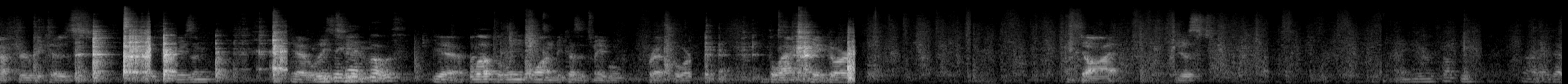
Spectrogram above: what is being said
after because like, reason. Yeah, lead Because they two. had both. Yeah, I love the lead one because it's maple fretboard. Black pick guard. Dot. Just. I hear a puppy. Alright, I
